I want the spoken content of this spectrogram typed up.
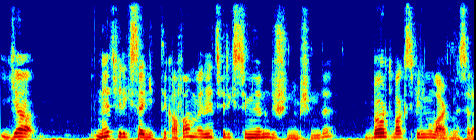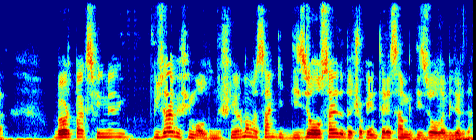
Ya Netflix'e gitti kafam ve Netflix filmlerini düşündüm şimdi. Bird Box filmi vardı mesela. Bird Box filminin güzel bir film olduğunu düşünüyorum ama sanki dizi olsaydı da çok enteresan bir dizi olabilirdi.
